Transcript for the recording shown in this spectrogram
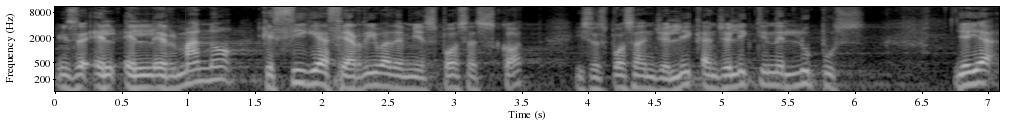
el, el, hermano que sigue hacia arriba de mi esposa Scott y su esposa Angelique, Angelique tiene lupus. Y ella,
